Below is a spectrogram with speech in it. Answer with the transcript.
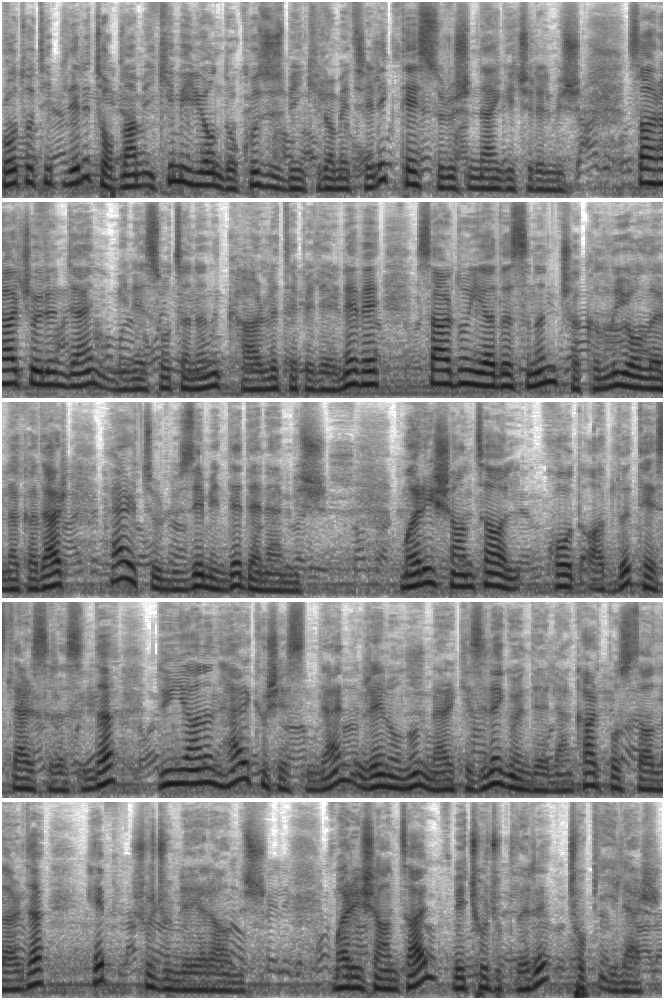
Prototipleri toplam 2 milyon 900 bin kilometrelik test sürüşünden geçirilmiş. Sahra Çölü'nden Minnesota'nın karlı tepelerine ve Sardunya Adası'nın çakıllı yollarına kadar her türlü zeminde denenmiş. Marie Chantal kod adlı testler sırasında dünyanın her köşesinden Renault'un merkezine gönderilen kartpostallarda hep şu cümle yer almış. Marie Chantal ve çocukları çok iyiler.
